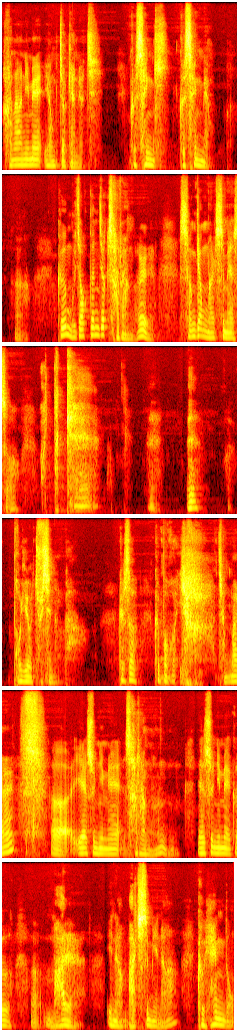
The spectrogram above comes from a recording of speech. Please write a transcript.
하나님의 영적 에너지 그 생기 그 생명 어, 그 무조건적 사랑을 성경 말씀에서 어떻게 예, 예, 보여주시는가. 그래서 그 보고, 야 정말, 어, 예수님의 사랑은, 예수님의 그, 어, 말이나 말씀이나 그 행동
